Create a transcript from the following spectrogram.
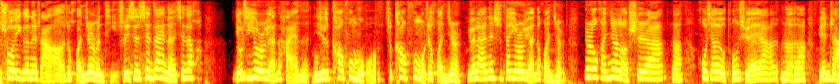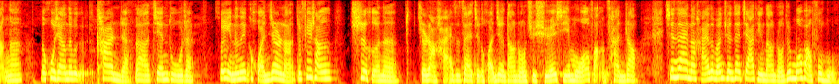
说一个那啥啊，这环境问题。所以现现在呢，现在尤其幼儿园的孩子，你就是靠父母，就靠父母这环境。原来呢是在幼儿园的环境，幼儿园环境老师啊，啊，互相有同学呀，那那园长啊，那互相的看着啊，监督着。所以呢，那个环境呢，就非常适合呢，就让孩子在这个环境当中去学习、模仿、参照。现在呢，孩子完全在家庭当中就模仿父母，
